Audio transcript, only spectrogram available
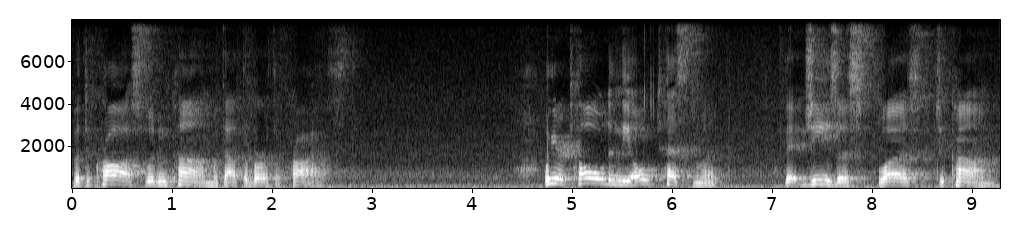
But the cross wouldn't come without the birth of Christ. We are told in the Old Testament that Jesus was to come,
